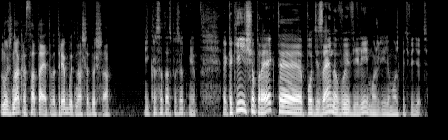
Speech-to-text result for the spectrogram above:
нужна красота, этого требует наша душа. И красота спасет мир. Какие еще проекты по дизайну вы ввели или, может быть, ведете?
